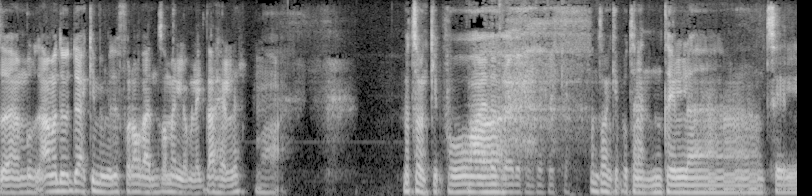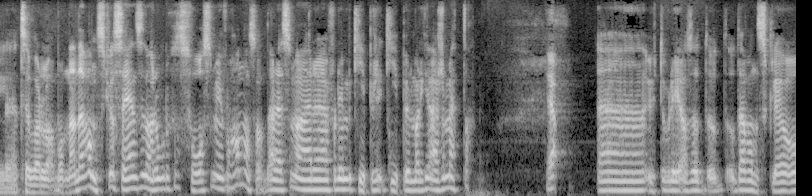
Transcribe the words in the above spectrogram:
uh, mot Nei, men du, du, er ikke mulig du får all verdens mellomlegg der heller. Nei. Med tanke på Nei, det tror jeg definitivt ikke. Med tanke på trenden til, eh, til, til Varlamov. Nei, det er vanskelig å se en scenario hvor du kan så så mye for han. Altså. Det er det som er eh, fordi keeper, keepermarkedet er så metta. Ja. Uh, utover de, altså, det er vanskelig å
